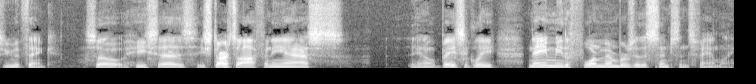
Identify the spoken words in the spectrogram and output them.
you would think. So he says he starts off and he asks, you know, basically, name me the four members of the Simpsons family.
